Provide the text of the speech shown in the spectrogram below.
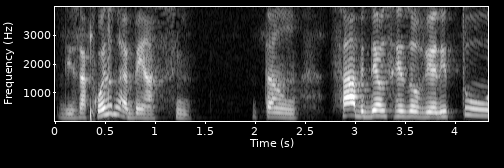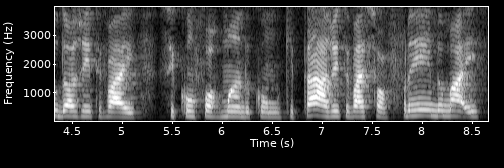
diz a coisa não é bem assim. Então, sabe, Deus resolvia de tudo, a gente vai se conformando como que tá, a gente vai sofrendo, mas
